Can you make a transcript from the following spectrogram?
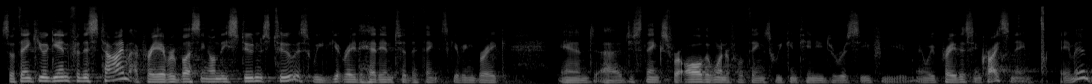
So thank you again for this time. I pray every blessing on these students too as we get ready to head into the Thanksgiving break. And uh, just thanks for all the wonderful things we continue to receive from you. And we pray this in Christ's name. Amen.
